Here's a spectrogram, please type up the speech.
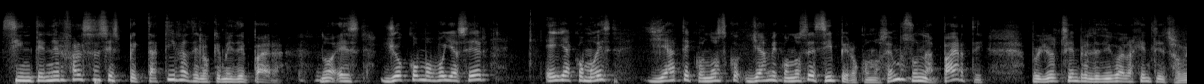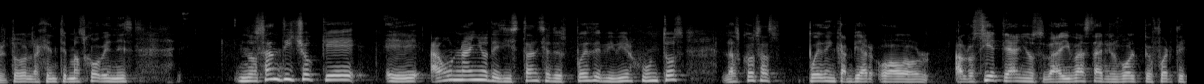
sin tener falsas expectativas de lo que me depara. No es yo cómo voy a ser, ella cómo es, ya te conozco, ya me conoces, sí, pero conocemos una parte. Pero yo siempre le digo a la gente, sobre todo a la gente más joven, nos han dicho que eh, a un año de distancia después de vivir juntos, las cosas pueden cambiar o a los siete años ahí va a estar el golpe fuerte.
